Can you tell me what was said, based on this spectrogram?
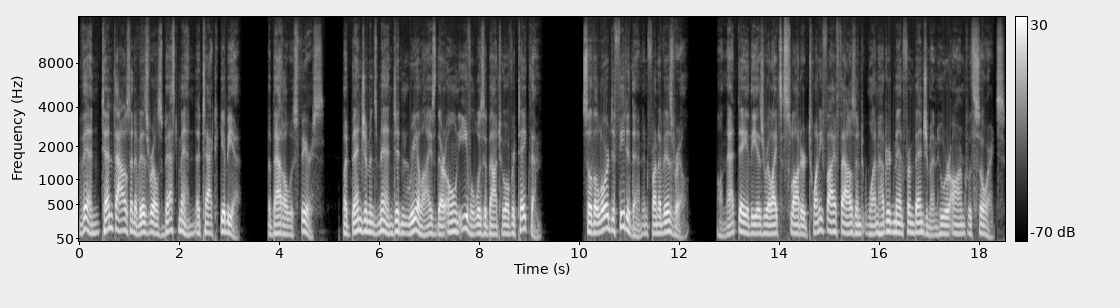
Then 10,000 of Israel's best men attacked Gibeah. The battle was fierce, but Benjamin's men didn't realize their own evil was about to overtake them. So the Lord defeated them in front of Israel. On that day the Israelites slaughtered 25,100 men from Benjamin who were armed with swords.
